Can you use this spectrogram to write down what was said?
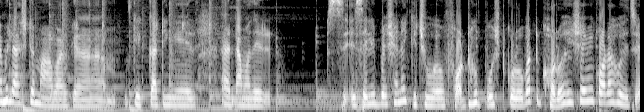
আমি লাস্টে মা আবার কেক কাটিংয়ের অ্যান্ড আমাদের সেলিব্রেশনে কিছু ফটো পোস্ট করব বাট ঘরোয়া হিসেবে করা হয়েছে।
